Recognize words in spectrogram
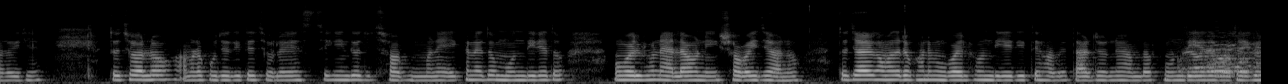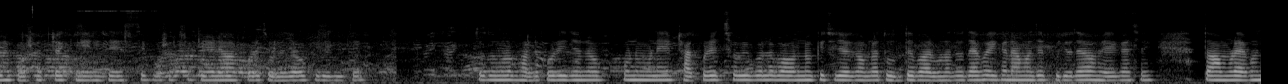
আর ওই যে। তো চলো আমরা পুজো দিতে চলে এসেছি কিন্তু সব মানে এখানে তো মন্দিরে তো মোবাইল ফোন অ্যালাও নেই, সবাই জানো। তো যাই হোক, আমাদের ওখানে মোবাইল ফোন দিয়ে দিতে হবে। তার জন্য আমরা ফোন দিয়ে দেবো। তাই এখানে প্রসাদটা কিনে নিতে এসেছি। প্রসাদটা কিনে নেওয়ার পরে চলে যাব পুজো দিতে। তো তোমরা ভালো করেই যেন কোনো মানে ঠাকুরের ছবি বলো বা অন্য কিছু জায়গা আমরা তুলতে পারব না। তো দেখো, এখানে আমাদের পুজো দেওয়া হয়ে গেছে। তো আমরা এখন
